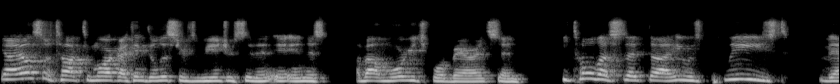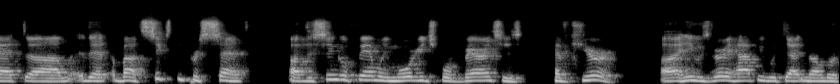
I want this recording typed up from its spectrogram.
Yeah, I also talked to Mark. I think the listeners will be interested in, in this about mortgage forbearance, and he told us that uh, he was pleased that um, that about sixty percent of the single family mortgage forbearances have cured. uh, and he was very happy with that number.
